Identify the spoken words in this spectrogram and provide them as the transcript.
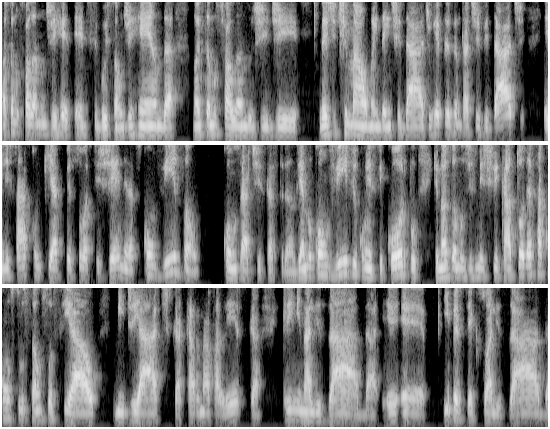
Nós estamos falando de redistribuição de renda, nós estamos falando de, de legitimar uma identidade, representatividade ele faz com que as pessoas cisgêneras convivam com os artistas trans. E é no convívio com esse corpo que nós vamos desmistificar toda essa construção social, midiática, carnavalesca, criminalizada, é, é, hipersexualizada,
